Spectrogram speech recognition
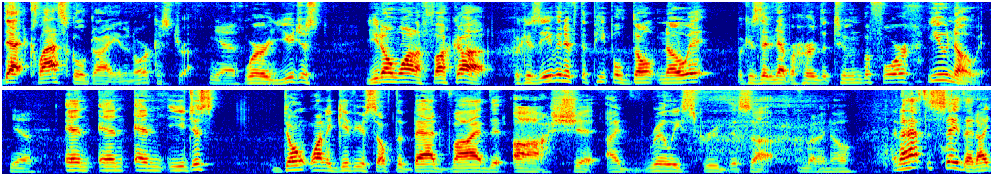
that classical guy in an orchestra, Yeah. where you just you don't want to fuck up because even if the people don't know it because they've never heard the tune before, you know it Yeah. and and and you just don't want to give yourself the bad vibe that ah shit I really screwed this up Right. you know and I have to say that I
